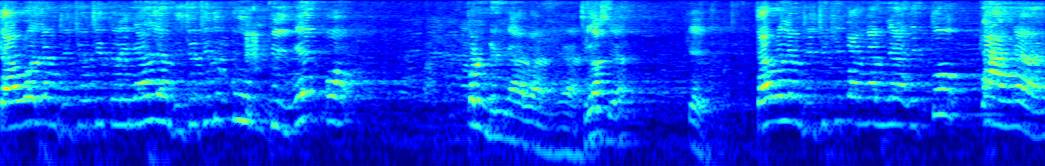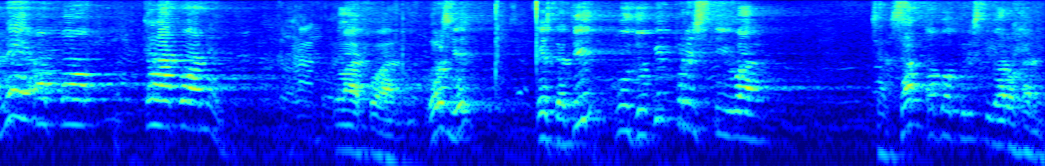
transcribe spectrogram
Kalau yang dicuci telinga, yang dicuci itu kupingnya kok pendengarannya. Jelas ya? Oke. Kalau yang dicuci tangannya itu tangannya apa kelakuannya? Kelakuan. Terus ya? Wis jadi wudhu peristiwa jasad apa peristiwa rohani?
